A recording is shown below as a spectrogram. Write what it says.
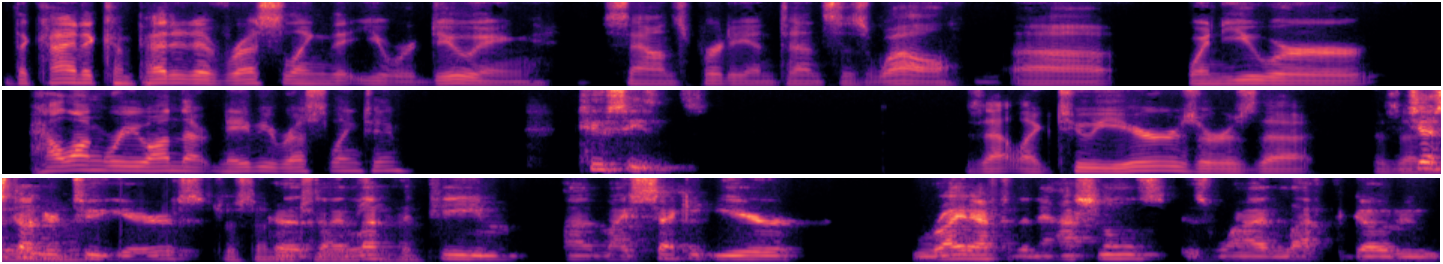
the kind of competitive wrestling that you were doing sounds pretty intense as well. Uh when you were how long were you on that Navy wrestling team? two seasons Is that like 2 years or is that is that just under two years just under because two I years, left the team uh, my second year, right after the nationals, is when I left to go to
